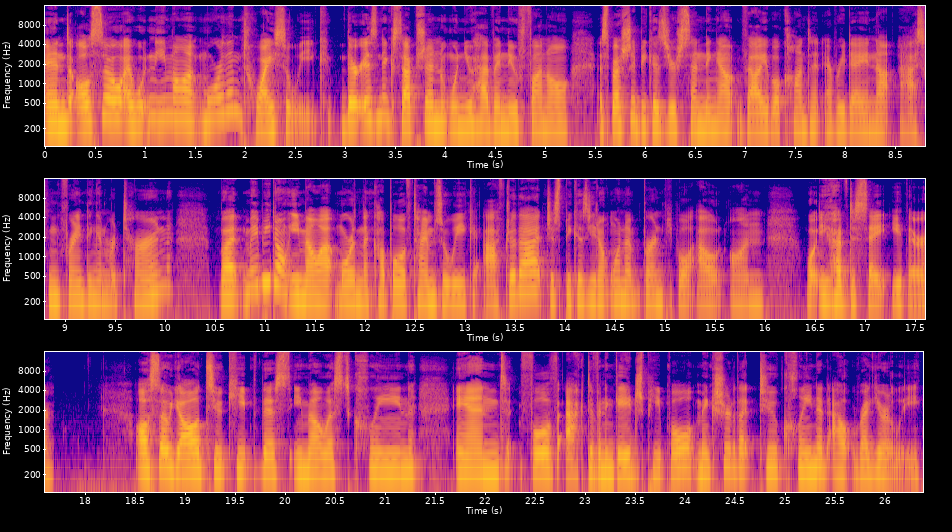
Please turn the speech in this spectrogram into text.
And also, I wouldn't email out more than twice a week. There is an exception when you have a new funnel, especially because you're sending out valuable content every day and not asking for anything in return. But maybe don't email out more than a couple of times a week after that, just because you don't want to burn people out on what you have to say either. Also, y'all, to keep this email list clean and full of active and engaged people, make sure that to clean it out regularly.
